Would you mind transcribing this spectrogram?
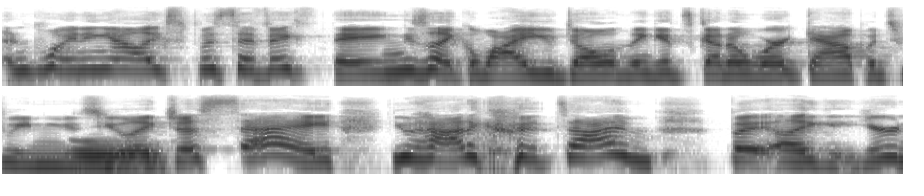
and pointing out like specific things, like why you don't think it's gonna work out between you two. Like just say you had a good time, but like you're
